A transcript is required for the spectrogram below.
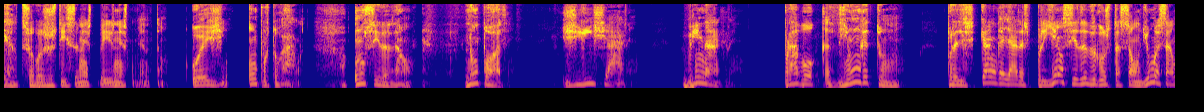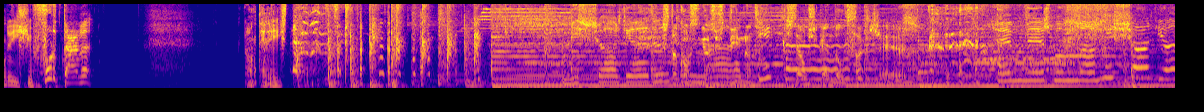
é sobre a justiça neste país, neste momento. Hoje, em Portugal, um cidadão não pode esguichar vinagre para a boca de um gatuno para lhe escangalhar a experiência de degustação de uma sanduíche furtada. Pronto, era isto. Estou com o Sr. Justino. Isto é um escândalo, de facto. É mesmo uma mishória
